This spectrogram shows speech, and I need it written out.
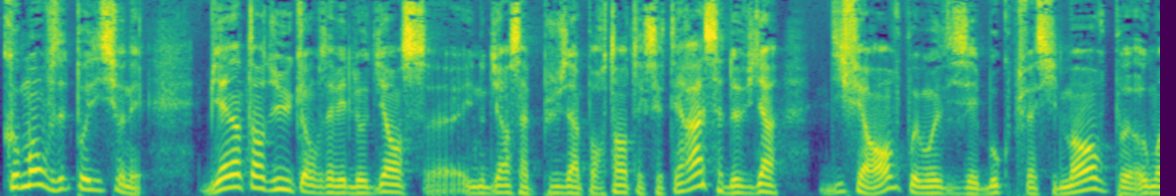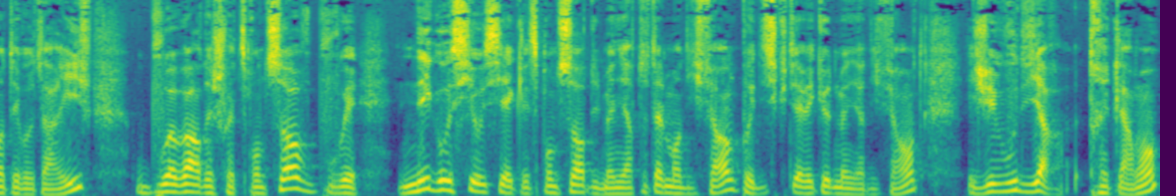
comment vous êtes positionné? Bien entendu, quand vous avez de l'audience, euh, une audience plus importante, etc., ça devient différent. Vous pouvez monétiser beaucoup plus facilement, vous pouvez augmenter vos tarifs, vous pouvez avoir de chouettes sponsors, vous pouvez négocier aussi avec les sponsors d'une manière totalement différente, vous pouvez discuter avec eux de manière différente. Et je vais vous dire très clairement,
